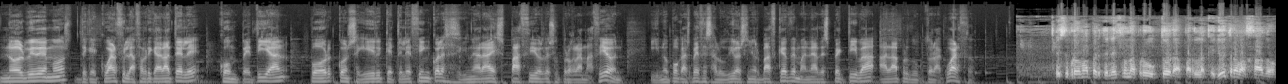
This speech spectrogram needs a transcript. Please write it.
No olvidemos de que Cuarzo y la fábrica de la tele competían por conseguir que Telecinco les asignara espacios de su programación, y no pocas veces aludió el señor Vázquez de manera despectiva a la productora Cuarzo. Este programa pertenece a una productora para la que yo he trabajado.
